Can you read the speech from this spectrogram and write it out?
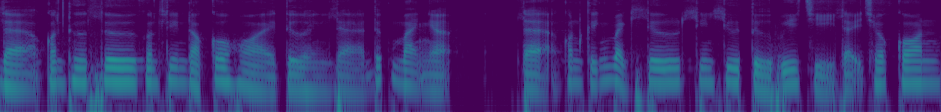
Dạ, con thưa sư, con xin đọc câu hỏi từ hành giả Đức Mạnh ạ. Dạ, con kính bạch sư, xin sư tử vi chỉ dạy cho con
